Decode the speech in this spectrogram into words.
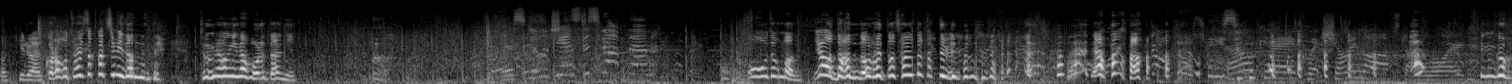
나 길을 알 거라고 털썩같이 믿었는데. 두 명이나 모르다니. There's a chance to stop 어 잠깐만 야난 너를 또 믿었는데 showing off, Star Lord. 친구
